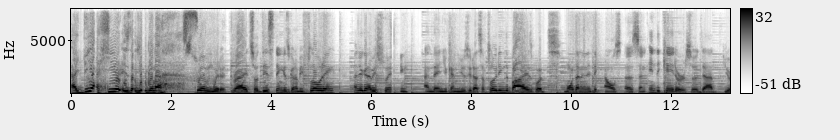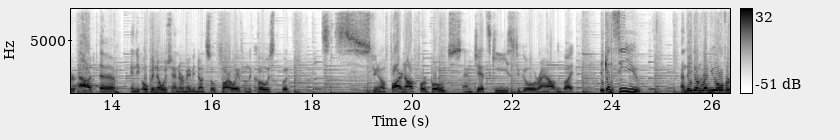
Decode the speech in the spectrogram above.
idea here is that you're gonna swim with it right? So this thing is gonna be floating and you're gonna be swimming and then you can use it as a floating device but more than anything else as an indicator so that you're out uh, in the open ocean or maybe not so far away from the coast but you know far enough for boats and jet skis to go around and by they can see you and they don't run you over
